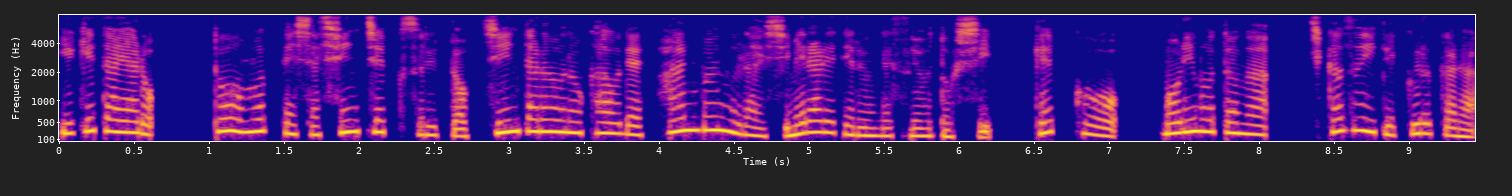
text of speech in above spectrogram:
いけたやろ、と思って写真チェックすると、慎太郎の顔で半分ぐらい締められてるんですよとし、結構、森本が近づいてくるから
